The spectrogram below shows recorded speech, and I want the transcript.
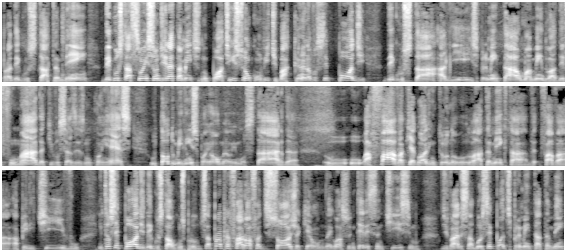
para degustar também. Degustações são diretamente no pote, isso é um convite bacana. Você pode degustar ali, experimentar uma amêndoa defumada que você às vezes não conhece, o tal do milhinho espanhol, mel e mostarda, o, o- a fava que agora entrou no- lá também, que tá fava aperitivo. Então você pode degustar alguns produtos. A própria farofa de soja, que é um negócio interessantíssimo, de vários sabores, você pode experimentar também.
